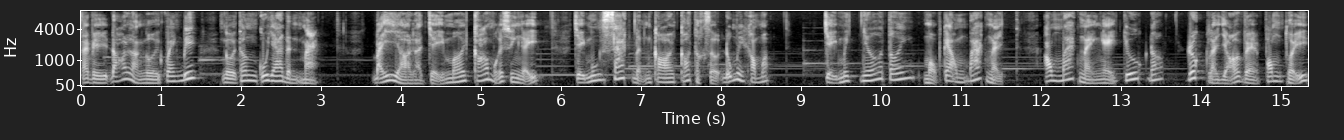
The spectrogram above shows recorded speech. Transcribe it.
tại vì đó là người quen biết, người thân của gia đình mà. Bấy giờ là chị mới có một cái suy nghĩ. Chị muốn xác định coi có thật sự đúng hay không á. Chị mới nhớ tới một cái ông bác này. Ông bác này ngày trước đó rất là giỏi về phong thủy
